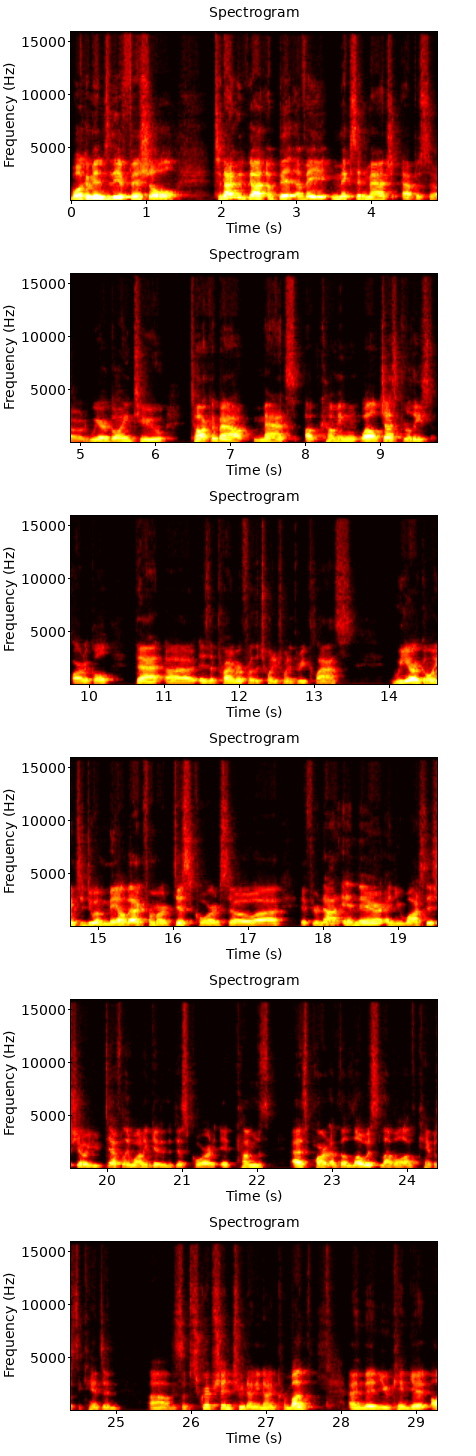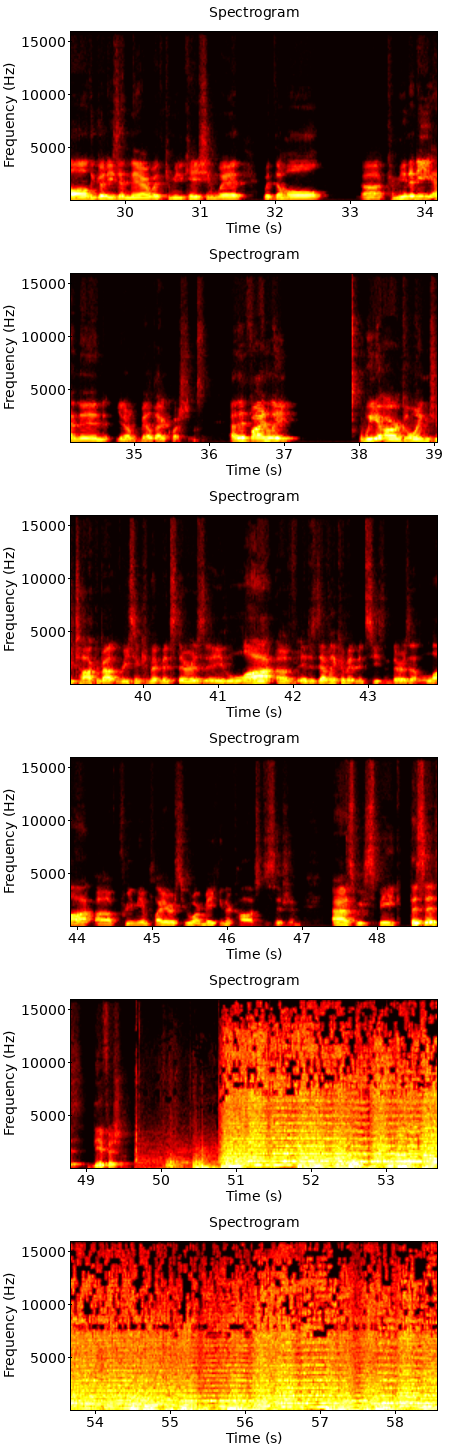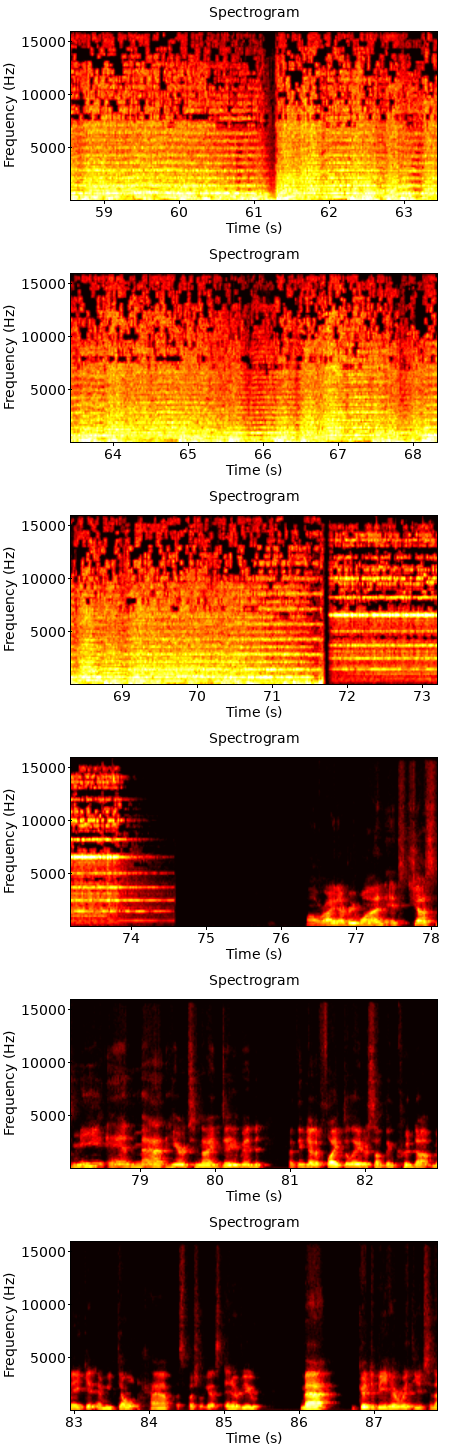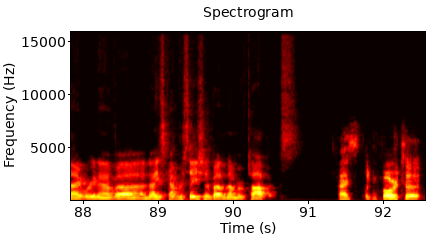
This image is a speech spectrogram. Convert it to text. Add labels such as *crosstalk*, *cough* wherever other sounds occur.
Welcome into the official. Tonight we've got a bit of a mix and match episode. We are going to talk about Matt's upcoming, well, just released article that uh, is a primer for the 2023 class. We are going to do a mailbag from our Discord. So uh, if you're not in there and you watch this show, you definitely want to get in the Discord. It comes as part of the lowest level of Campus to Canton um, subscription, $2.99 per month and then you can get all the goodies in there with communication with with the whole uh, community and then you know mailbag questions. And then finally we are going to talk about recent commitments. There is a lot of it is definitely commitment season. There is a lot of premium players who are making their college decision as we speak. This is the official right, everyone. It's just me and Matt here tonight. David, I think had a flight delayed or something, could not make it, and we don't have a special guest interview. Matt, good to be here with you tonight. We're going to have a, a nice conversation about a number of topics. Nice. Looking forward to it.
